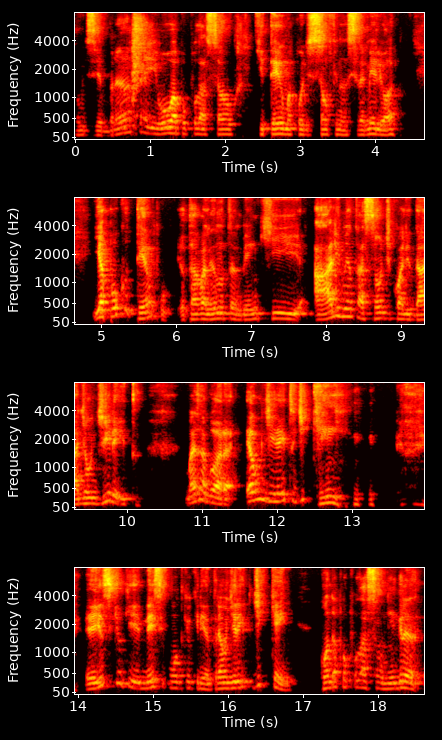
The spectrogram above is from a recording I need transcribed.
vamos dizer, branca, e ou a população que tem uma condição financeira melhor. E há pouco tempo eu estava lendo também que a alimentação de qualidade é um direito. Mas agora, é um direito de quem? é isso que eu nesse ponto que eu queria entrar, é um direito de quem? Quando a população negra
